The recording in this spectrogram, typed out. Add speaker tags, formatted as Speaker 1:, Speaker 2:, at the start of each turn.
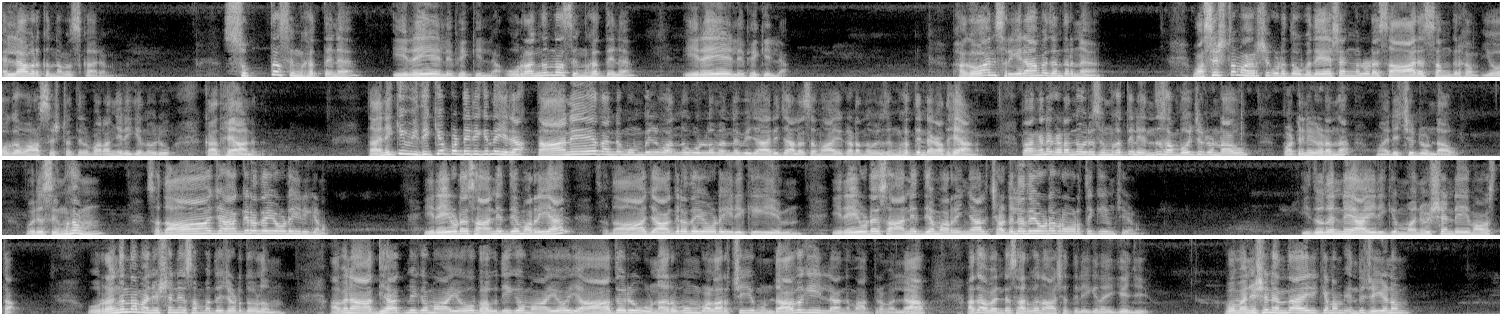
Speaker 1: എല്ലാവർക്കും നമസ്കാരം. സുപ്ത സിംഹത്തിന് ഇരയെ ലഭിക്കില്ല. ഉറങ്ങുന്ന സിംഹത്തിന് ഇരയെ ലഭിക്കില്ല. ഭഗവാൻ ശ്രീരാമചന്ദ്രന് വസിഷ്ഠ മഹർഷി കൊടുത്ത ഉപദേശങ്ങളുടെ സാരസംഗ്രഹം യോഗവാസിഷ്ഠത്തിൽ പറഞ്ഞിരിക്കുന്ന ഒരു കഥയാണിത്. തനിക്ക് വിധിക്കപ്പെട്ടിരിക്കുന്ന ഇര താനേ തന്റെ മുമ്പിൽ വന്നുകൊള്ളുമെന്ന് വിചാരിച്ച് അലസമായി കിടന്ന ഒരു സിംഹത്തിന്റെ കഥയാണ്. അപ്പോൾ അങ്ങനെ കിടന്ന ഒരു സിംഹത്തിന് എന്ത് സംഭവിച്ചിട്ടുണ്ടാവും? പട്ടിണി കിടന്ന് മരിച്ചിട്ടുണ്ടാവും. ഒരു സിംഹം സദാ ജാഗ്രതയോടെ ഇരിക്കണം. ഇരയുടെ സാന്നിധ്യം അറിയാൻ സദാ ജാഗ്രതയോടെ ഇരിക്കുകയും ഇരയുടെ സാന്നിധ്യം അറിഞ്ഞാൽ ചടുലതയോടെ പ്രവർത്തിക്കുകയും ചെയ്യണം. ഇതുതന്നെയായിരിക്കും മനുഷ്യന്റെയും അവസ്ഥ. ഉറങ്ങുന്ന മനുഷ്യനെ സംബന്ധിച്ചിടത്തോളം അവൻ ആധ്യാത്മികമായോ ഭൗതികമായോ യാതൊരു ഉണർവും വളർച്ചയും ഉണ്ടാവുകയില്ല എന്ന് മാത്രമല്ല അത് അവന്റെ സർവനാശത്തിലേക്ക് നയിക്കുകയും ചെയ്യും. അപ്പോൾ മനുഷ്യൻ എന്തായിരിക്കണം? എന്തു ചെയ്യണം?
